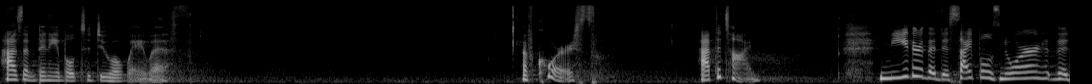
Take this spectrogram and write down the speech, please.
hasn't been able to do away with. Of course, at the time, neither the disciples nor the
